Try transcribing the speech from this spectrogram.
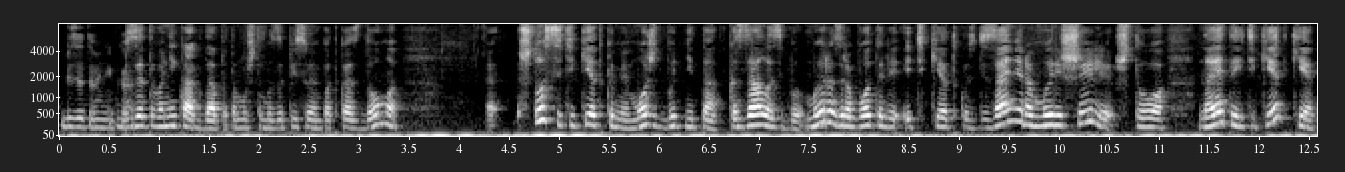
Без этого никак. Без этого никак, да, потому что мы записываем подкаст дома. Что с этикетками может быть не так? Казалось бы, мы разработали этикетку с дизайнером, мы решили, что на этой этикетке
